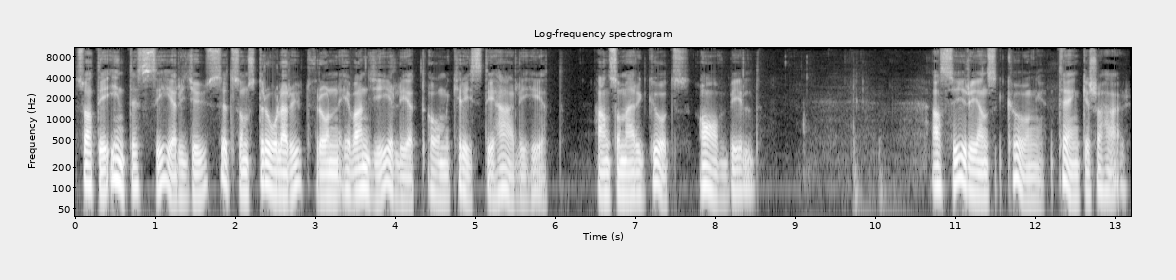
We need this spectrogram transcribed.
så att de inte ser ljuset som strålar ut från evangeliet om Kristi härlighet, han som är Guds avbild. Assyriens kung tänker så här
